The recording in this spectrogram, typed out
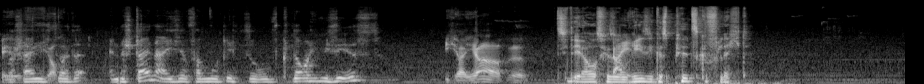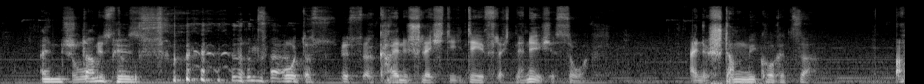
Wahrscheinlich ja, sollte eine Steineiche vermutlich so knorrig wie sie ist. ja, ja, äh, Sieht eher aus wie so ein riesiges Pilzgeflecht. Ein So Stammpilz. Sozusagen. Oh, das ist äh, keine schlechte Idee. Vielleicht nenne ich es so. Eine Stammmykorrhiza. Ah.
